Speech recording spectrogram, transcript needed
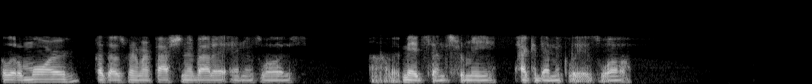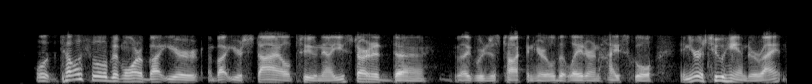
a little more as I was very more passionate about it, and as well as uh, it made sense for me academically as well. Well, tell us a little bit more about your about your style too. Now, you started uh, like we were just talking here a little bit later in high school, and you're a two-hander, right?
